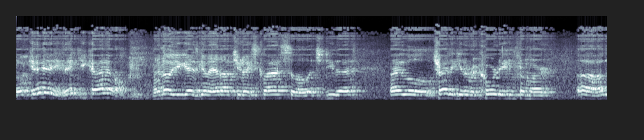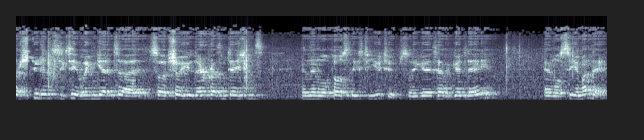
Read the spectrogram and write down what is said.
Okay, thank you, Kyle. I know you guys gotta head out to your next class, so I'll let you do that. I will try to get a recording from our uh, other students to see if we can get, uh, so show you their presentations, and then we'll post these to YouTube. So you guys have a good day, and we'll see you Monday.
